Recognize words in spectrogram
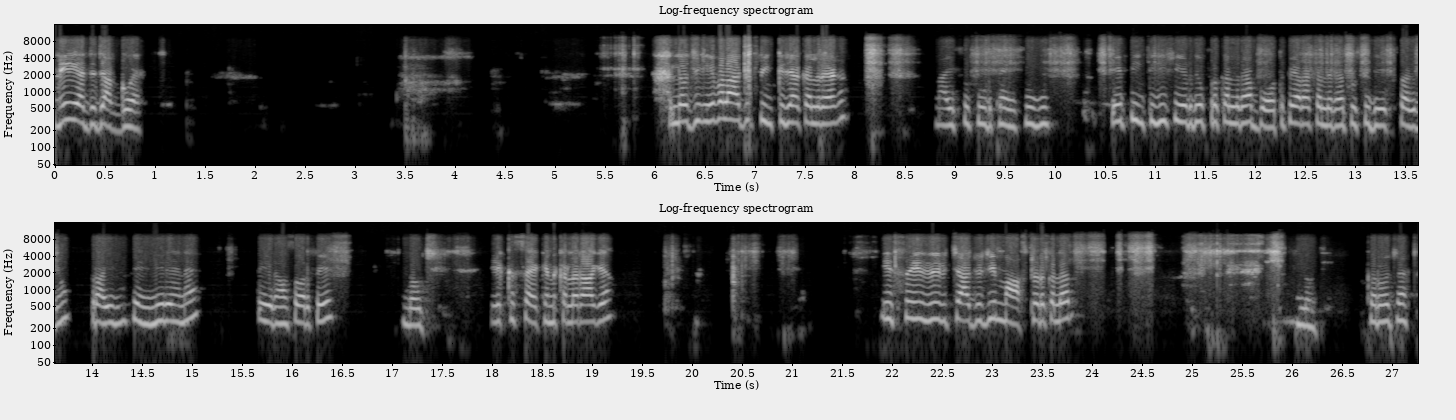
ਨਹੀਂ, ਅੱਜ ਜਾਗੋ ਹੈ। ਲੋ ਜੀ, ਇਹ ਵਾਲਾ ਅੱਜ ਪਿੰਕ ਜਿਹਾ ਕਲਰ ਹੈਗਾ। ਨਾਈਸ ਸੂਟ ਥੈਂਕ ਯੂ ਜੀ। ਇਹ ਪਿੰਕ ਜੀ ਸ਼ੇਡ ਦੇ ਉੱਪਰ ਕਲਰ ਹੈ ਬਹੁਤ ਪਿਆਰਾ ਕਲਰ ਹੈ ਤੁਸੀਂ ਦੇਖ ਸਕਦੇ ਹੋ। ਪ੍ਰਾਈਸ ਸੇਮ ਹੀ ਰਹਿਣਾ ਹੈ 1300 ਰੁਪਏ। ਲਓ ਜੀ, ਇੱਕ ਸੈਕਿੰਡ ਕਲਰ ਆ ਗਿਆ। ਇਸ ਦੇ ਵਿੱਚ ਆਜੋ ਜੀ ਮਾਸਟਰਡ ਕਲਰ ਲੋ ਜੀ, ਕਰੋ ਚੈੱਕ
